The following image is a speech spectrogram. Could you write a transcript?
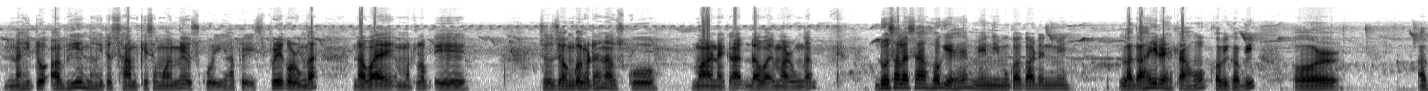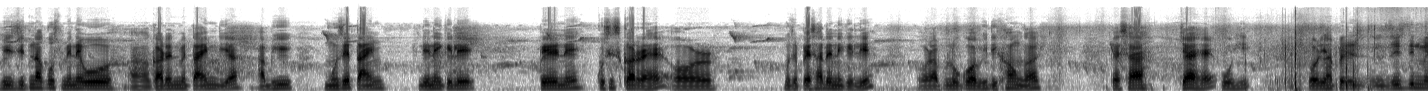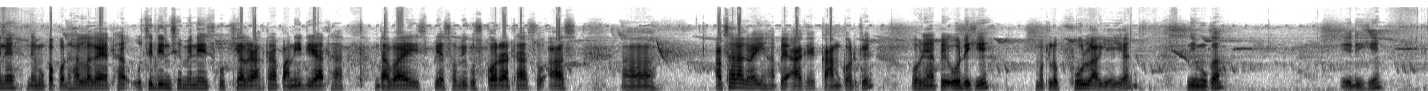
नहीं तो अभी, नहीं तो शाम के समय में उसको यहाँ पे स्प्रे करूँगा। दवाई मतलब ये जो जंगल होता है ना, उसको मारने का दवाई मारूँगा। दो साल ऐसा हो गया है, मैं नीमू का गार्डन में लगा ही रहता हूँ कभी कभी और अभी जितना कुछ मैंने वो गार्डन में टाइम दिया, अभी मुझे टाइम देने के लिए पेड़ ने कोशिश कर रहा है और मुझे पैसा देने के लिए। और आप लोगों को अभी दिखाऊँगा कैसा, क्या है, वही। और यहाँ पे जिस दिन मैंने नींबू का पौधा लगाया था उसी दिन से मैंने इसको ख्याल रखा था पानी दिया था दवाई स्प्रे सभी कुछ कर रहा था। सो आज आ, अच्छा लग रहा है यहाँ पे आके काम करके। और यहाँ पे वो देखिए मतलब फूल आ गया यार नींबू का। ये देखिए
